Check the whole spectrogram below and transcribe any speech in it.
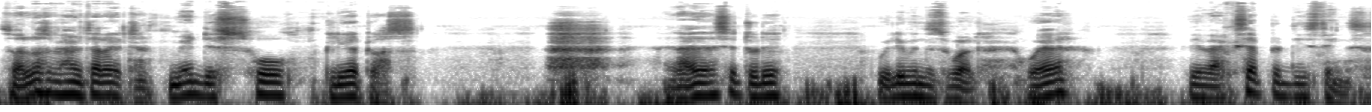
So Allah subhanahu wa ta'ala made this so clear to us. And as I said today, we live in this world where we have accepted these things.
